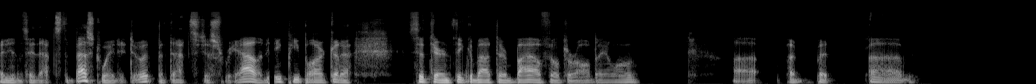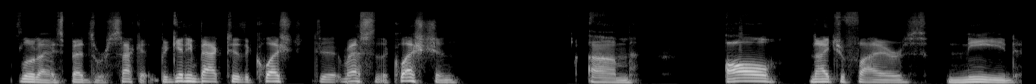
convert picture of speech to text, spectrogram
I didn't say that's the best way to do it, but that's just reality. People aren't going to sit there and think about their biofilter all day long. Uh, but but um, fluidized beds were second. But getting back to the question, the rest of the question, um, all nitrifiers need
